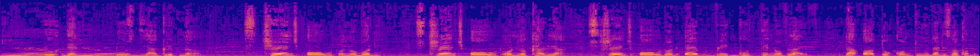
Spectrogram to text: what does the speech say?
they lose their grip now. Strange hold on your body, strange hold on your career, strange hold on every good thing of life that ought to come to you that is not coming.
